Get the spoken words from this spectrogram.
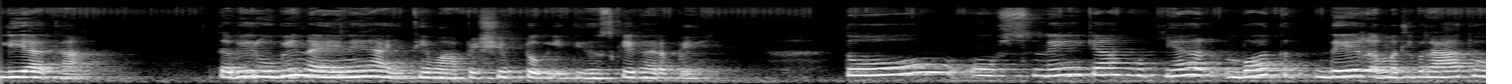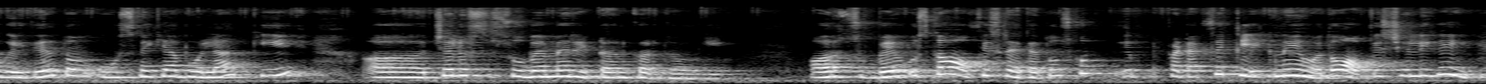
लिया था। तभी रूबी नए नए आई थी, वहाँ पे शिफ्ट हो गई थी उसके घर पे। तो उसने क्या किया, बहुत देर मतलब रात हो गई थी तो उसने क्या बोला कि चलो सुबह मैं रिटर्न कर दूँगी। और सुबह उसका ऑफ़िस रहता है तो उसको फटाक से क्लिक नहीं हुआ तो ऑफ़िस चली गई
